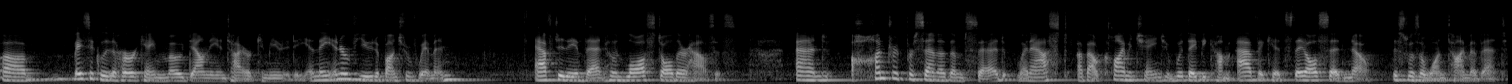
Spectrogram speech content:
um, basically the hurricane mowed down the entire community. And they interviewed a bunch of women after the event who had lost all their houses. And 100% of them said, when asked about climate change and would they become advocates, they all said no, this was a one time event.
